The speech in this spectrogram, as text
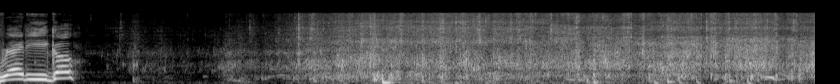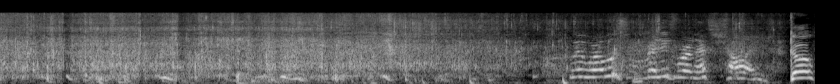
Ready, go! Wait, we're almost ready for our next challenge. Go!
